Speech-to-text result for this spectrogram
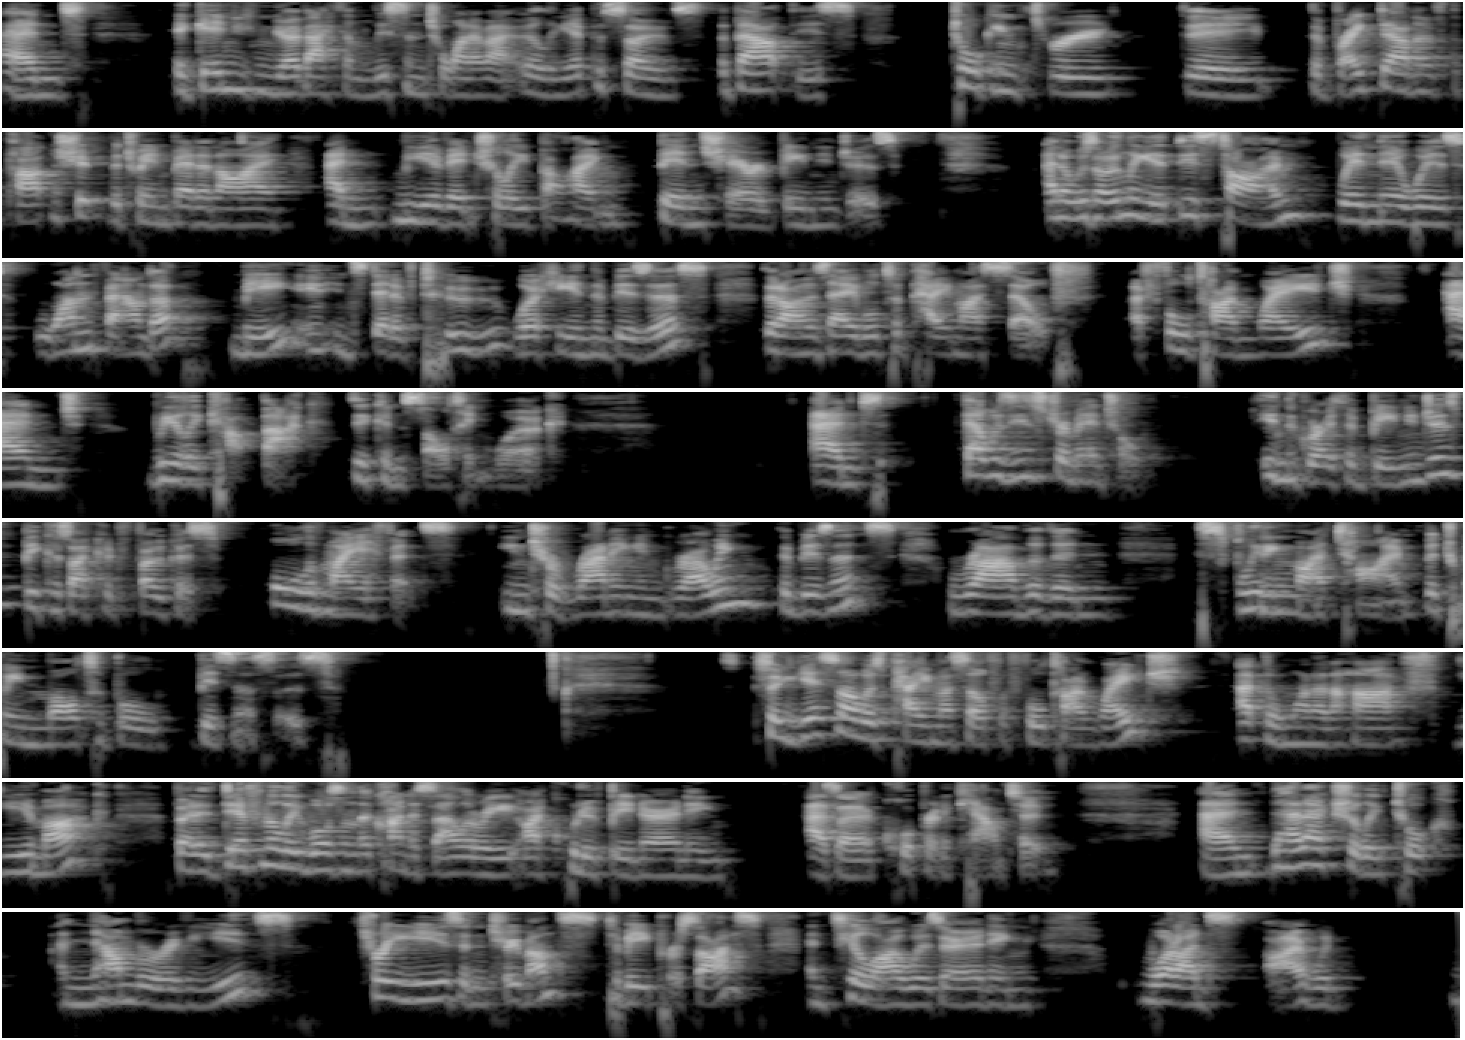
And again, you can go back and listen to one of our early episodes about this talking through the the breakdown of the partnership between Ben and I, and me eventually buying Ben's share of Bean Ninjas. And it was only at this time when there was one founder, me, instead of two working in the business, that I was able to pay myself a full time wage and really cut back the consulting work. And that was instrumental in the growth of Bean Ninjas because I could focus all of my efforts into running and growing the business rather than splitting my time between multiple businesses. So, yes, I was paying myself a full time wage at the one and a half year mark, but it definitely wasn't the kind of salary I could have been earning as a corporate accountant. And that actually took a number of years, three years and two months to be precise, until I was earning what I'd, I would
